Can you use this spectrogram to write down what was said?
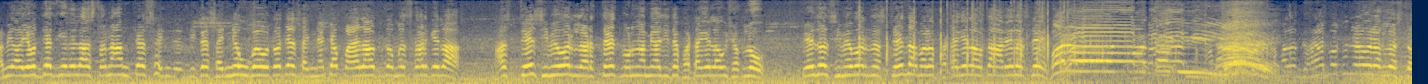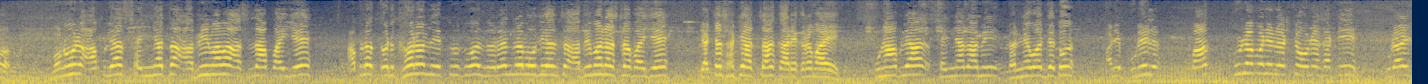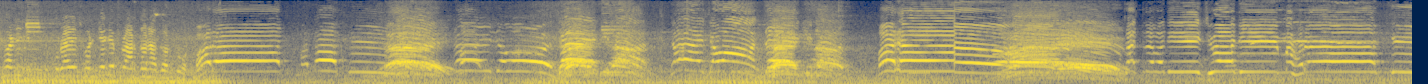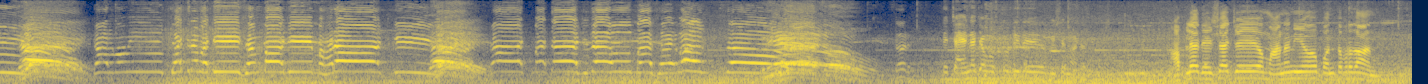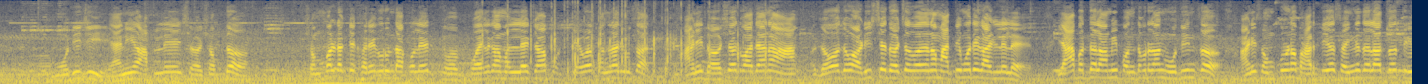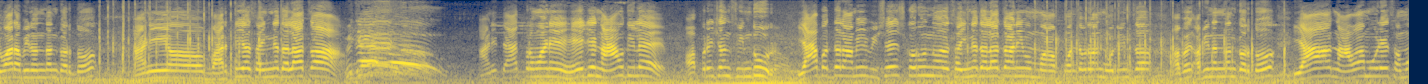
आम्ही अयोध्येत गेलेला असताना आमच्या सैन्य जिथे सैन्य उभं होतं त्या सैन्याच्या पायाला नमस्कार केला. आज ते सीमेवर लढतायत म्हणून आम्ही आज इथे फटाके लावू शकलो. ते जर सीमेवर नसतेच आम्हाला फटाके लावता आले नसते. आम्हाला घरात बसून राहावं लागलं असतं. म्हणून आपल्या सैन्याचा अभिमान असला पाहिजे. आपलं कणखर नेतृत्व नरेंद्र मोदी यांचा अभिमान असला पाहिजे त्याच्यासाठी आजचा कार्यक्रम आहे. पुन्हा आपल्या सैन्याला आम्ही धन्यवाद देतो आणि पुढील पाक पूर्णपणे नष्ट होण्यासाठी कुडाळेश्वरी कुडाळेश्वरीची प्रार्थना करतो. भारत माता की जय जवान! जय किसान! जय जवान! जय किसान भारत छत्रपती शिवाजी महाराज की धर्मवीर छत्रपती संभाजी महाराज की राजमाता जिजाऊ मासाहेबांचा सर ते चायनाच्या वस्तूवरती ते विषय मांडत आपल्या देशाचे माननीय पंतप्रधान मोदीजी यांनी आपले श शब्द शंभर टक्के खरे करून दाखवलेत. पहिलगाम हल्ल्याच्या केवळ पंधरा दिवसात. आणि दहशतवाद्यांना जवळजवळ अडीचशे दहशतवाद्यांना मातीमध्ये गाडलेलं आहे. याबद्दल आम्ही पंतप्रधान मोदींचं आणि संपूर्ण भारतीय सैन्य दलाचं त्रिवार अभिनंदन करतो. आणि भारतीय सैन्य दलाचा आणि त्याचप्रमाणे हे जे नाव दिलंय ऑपरेशन सिंदूर याबद्दल आम्ही विशेष करून सैन्य दलाचं आणि म- पंतप्रधान मोदींचं अभ अभिनंदन करतो. या नावामुळे सम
